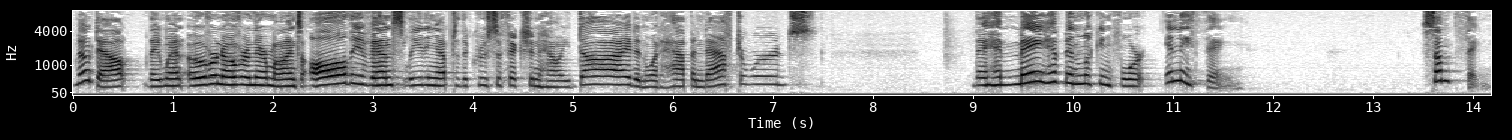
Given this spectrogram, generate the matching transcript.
No doubt they went over and over in their minds all the events leading up to the crucifixion, how he died, and what happened afterwards. They may have been looking for anything, something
